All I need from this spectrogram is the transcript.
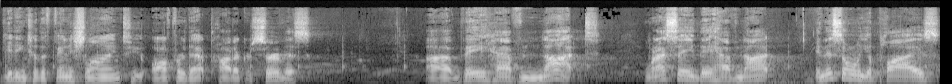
getting to the finish line to offer that product or service, uh, they have not, when I say they have not, and this only applies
